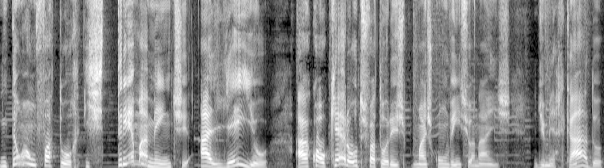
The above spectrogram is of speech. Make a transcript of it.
Então é um fator extremamente alheio a qualquer outros fatores mais convencionais de mercado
